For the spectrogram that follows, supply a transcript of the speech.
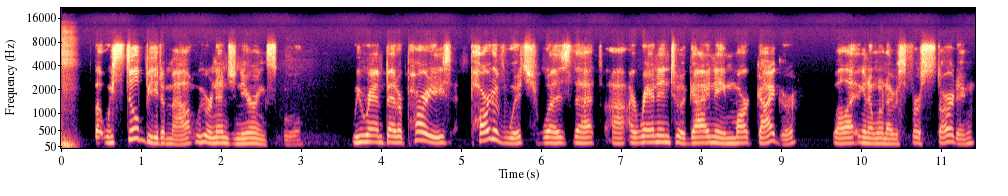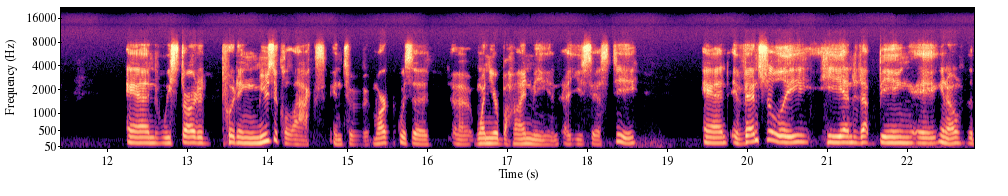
but we still beat them out. We were an engineering school. We ran better parties. Part of which was that uh, I ran into a guy named Mark Geiger. Well, I, you know, when I was first starting, and we started putting musical acts into it. Mark was a uh, one year behind me in, at UCSD, and eventually he ended up being a you know the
